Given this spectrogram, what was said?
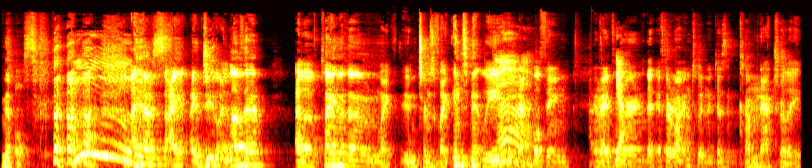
nipples. Mm. I have I I do I love them. I love playing with them, like in terms of like intimately Yeah. and that whole thing. And I've Yeah. learned that if they're not into it and it doesn't come naturally,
